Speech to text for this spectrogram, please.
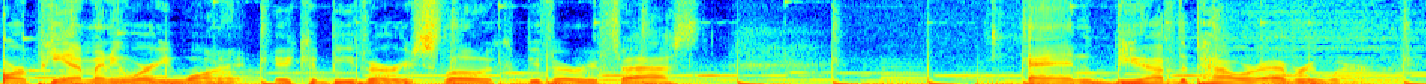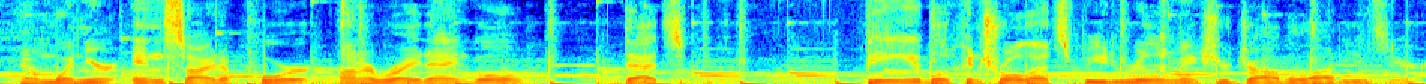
RPM anywhere you want it. It could be very slow, it could be very fast, and you have the power everywhere. And when you're inside a port on a right angle, that's being able to control that speed really makes your job a lot easier.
